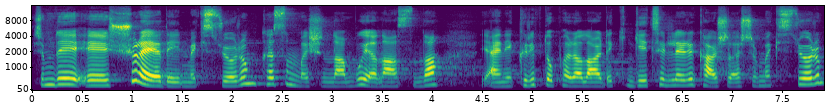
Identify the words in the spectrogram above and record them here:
Şimdi e, şuraya değinmek istiyorum. Kasım başından bu yana aslında yani kripto paralardaki getirileri karşılaştırmak istiyorum.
